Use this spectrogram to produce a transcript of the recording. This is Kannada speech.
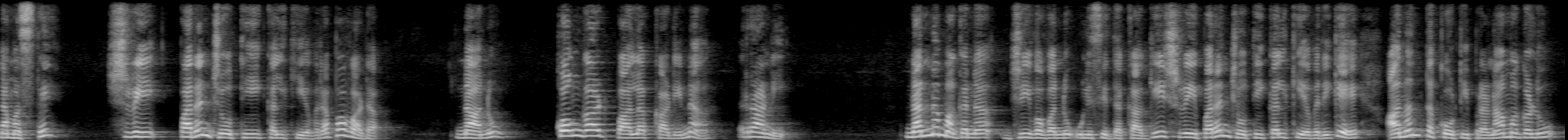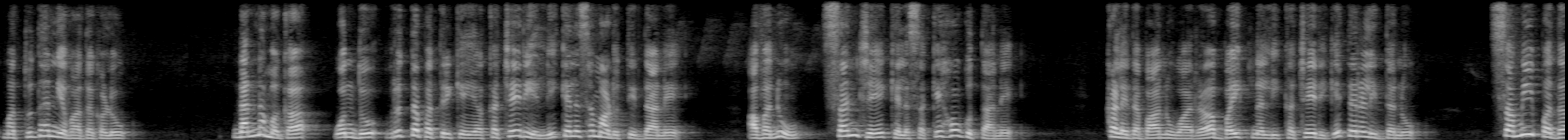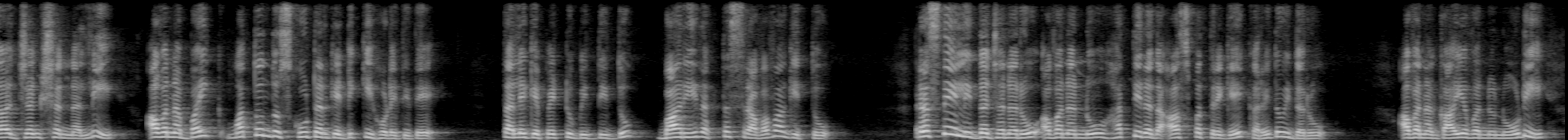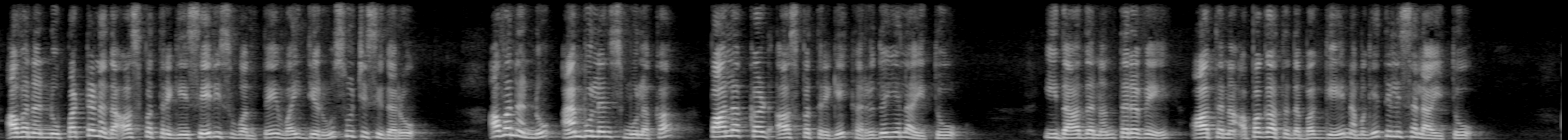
ನಮಸ್ತೆ, ಶ್ರೀ ಪರಂಜ್ಯೋತಿ ಕಲ್ಕಿಯವರ ಪವಾಡ. ನಾನು ಕೊಂಗಾಡ್ ಪಾಲಕ್ಕಾಡಿನ ರಾಣಿ. ನನ್ನ ಮಗನ ಜೀವವನ್ನು ಉಳಿಸಿದ್ದಕ್ಕಾಗಿ ಶ್ರೀ ಪರಂಜ್ಯೋತಿ ಕಲ್ಕಿಯವರಿಗೆ ಅನಂತ ಕೋಟಿ ಪ್ರಣಾಮಗಳು ಮತ್ತು ಧನ್ಯವಾದಗಳು. ನನ್ನ ಮಗ ಒಂದು ವೃತ್ತಪತ್ರಿಕೆಯ ಕಚೇರಿಯಲ್ಲಿ ಕೆಲಸ ಮಾಡುತ್ತಿದ್ದಾನೆ. ಅವನು ಸಂಜೆ ಕೆಲಸಕ್ಕೆ ಹೋಗುತ್ತಾನೆ. ಕಳೆದ ಭಾನುವಾರ ಬೈಕ್ನಲ್ಲಿ ಕಚೇರಿಗೆ ತೆರಳಿದ್ದನು. ಸಮೀಪದ ಜಂಕ್ಷನ್ನಲ್ಲಿ ಅವನ ಬೈಕ್ ಮತ್ತೊಂದು ಸ್ಕೂಟರ್ಗೆ ಡಿಕ್ಕಿ ಹೊಡೆದಿದೆ. ತಲೆಗೆ ಪೆಟ್ಟು ಬಿದ್ದಿದ್ದು ಭಾರೀ ರಕ್ತಸ್ರಾವವಾಗಿತ್ತು. ರಸ್ತೆಯಲ್ಲಿದ್ದ ಜನರು ಅವನನ್ನು ಹತ್ತಿರದ ಆಸ್ಪತ್ರೆಗೆ ಕರೆದೊಯ್ದರು. ಅವನ ಗಾಯವನ್ನು ನೋಡಿ ಅವನನ್ನು ಪಟ್ಟಣದ ಆಸ್ಪತ್ರೆಗೆ ಸೇರಿಸುವಂತೆ ವೈದ್ಯರು ಸೂಚಿಸಿದರು. ಅವನನ್ನು ಆಂಬ್ಯುಲೆನ್ಸ್ ಮೂಲಕ ಪಾಲಕ್ಕಡ್ ಆಸ್ಪತ್ರೆಗೆ ಕರೆದೊಯ್ಯಲಾಯಿತು. ಇದಾದ ನಂತರವೇ ಆತನ ಅಪಘಾತದ ಬಗ್ಗೆ ನಮಗೆ ತಿಳಿಸಲಾಯಿತು.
